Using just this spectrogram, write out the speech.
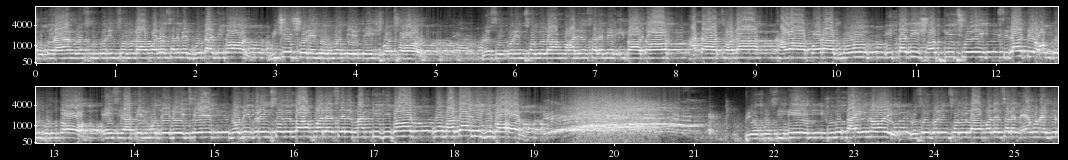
সুতরাং করিম গোটা জীবন, বিশেষ করে নবুয়তের 23 বছর। রসুল করিম সাল্লাল্লাহু আলাইহি সাল্লামের ইবাদত, হাঁটা, চলা, খাওয়া, পড়া, ঘুম ইত্যাদি সবকিছুই সিরাতের অন্তর্ভুক্ত। এই সিরাতের মধ্যে রয়েছে নবী করিম সাল্লাল্লাহু আলাইহি সাল্লামের মাক্কি জীবন ও মাদানী জীবন। প্রিয় উপস্থিতি, শুধু তাই নয়, রসুল করিম সাল্লাম এমন একজন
